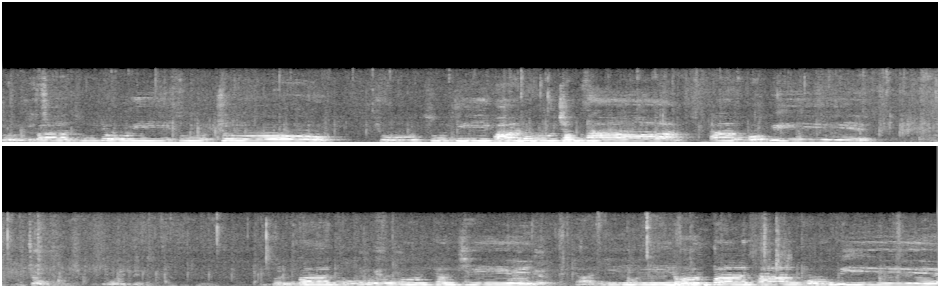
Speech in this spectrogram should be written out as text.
은관 수조이 수축 축수지 반우 점상 오리게 은관 동동 평신. 단인 헌관 상복이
